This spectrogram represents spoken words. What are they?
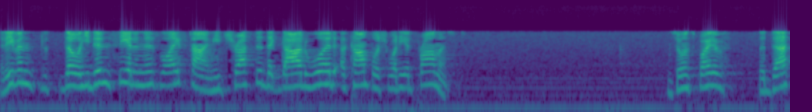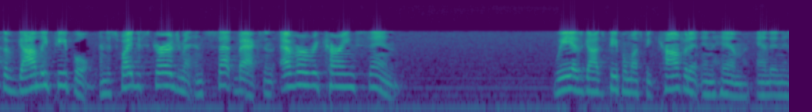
And even though he didn't see it in his lifetime, he trusted that God would accomplish what he had promised. And so, in spite of the death of godly people, and despite discouragement and setbacks and ever recurring sin, we as God's people must be confident in Him and in His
